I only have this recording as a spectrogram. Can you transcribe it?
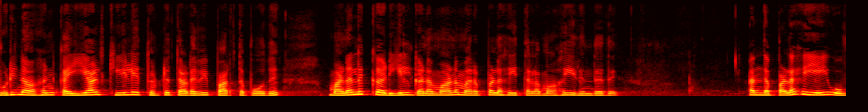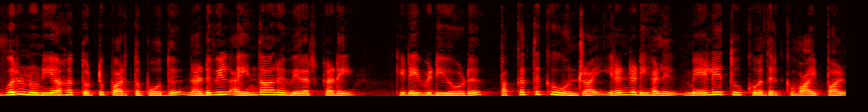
முடிநாகன் கையால் கீழே தொட்டு தடவி பார்த்தபோது மணலுக்கு அடியில் கனமான மரப்பலகை தளமாக இருந்தது. அந்த பலகையை ஒவ்வொரு நுனியாக தொட்டு பார்த்தபோது நடுவில் ஐந்தாறு விரற்கடை இடைவெளியோடு பக்கத்துக்கு ஒன்றாய் இரண்டடிகளில் மேலே தூக்குவதற்கு வாய்ப்பால்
